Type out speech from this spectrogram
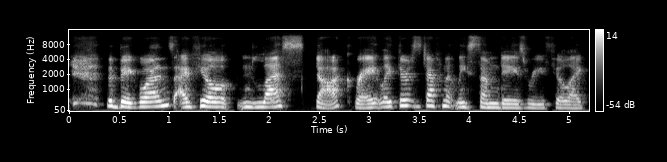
the big ones. I feel less stuck, right? Like, there's definitely some days where you feel like,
